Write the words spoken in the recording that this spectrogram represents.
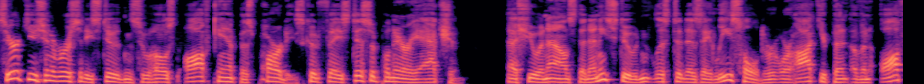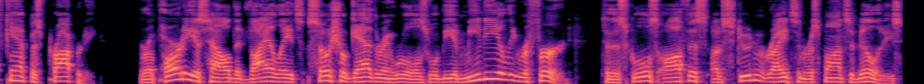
Syracuse University students who host off campus parties could face disciplinary action SU announced that any student listed as a leaseholder or occupant of an off campus property where a party is held that violates social gathering rules will be immediately referred to the school's Office of Student Rights and Responsibilities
